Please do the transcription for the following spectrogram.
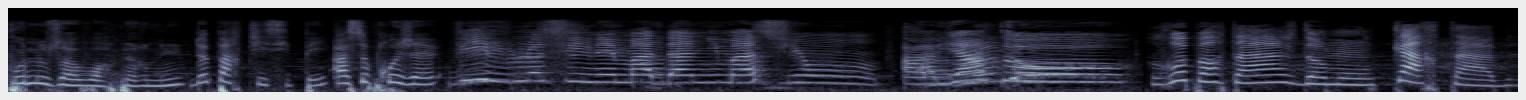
pour nous avoir permis de participer à ce projet. Vive le cinéma d'animation À bientôt Reportage dans mon cartable.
